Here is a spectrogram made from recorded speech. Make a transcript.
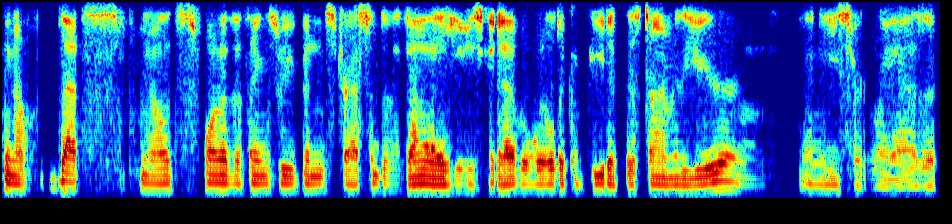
you know, that's you know, it's one of the things we've been stressing to the guys. You just got to have a will to compete at this time of the year, and, and he certainly has it.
